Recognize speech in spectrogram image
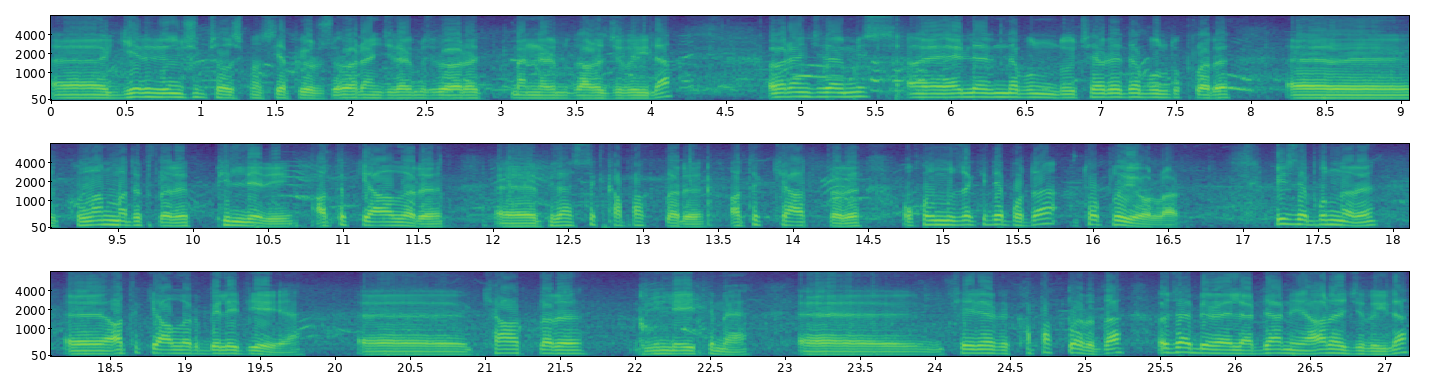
e, geri dönüşüm çalışması yapıyoruz öğrencilerimiz ve öğretmenlerimiz aracılığıyla. Öğrencilerimiz e, evlerinde bulunduğu, çevrede buldukları, e, kullanmadıkları pilleri, atık yağları, e, plastik kapakları, atık kağıtları okulumuzdaki depoda topluyorlar. Biz de bunları atık yağları belediyeye, kağıtları milli eğitime, e, şeyleri kapakları da özel bireyler derneği aracılığıyla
